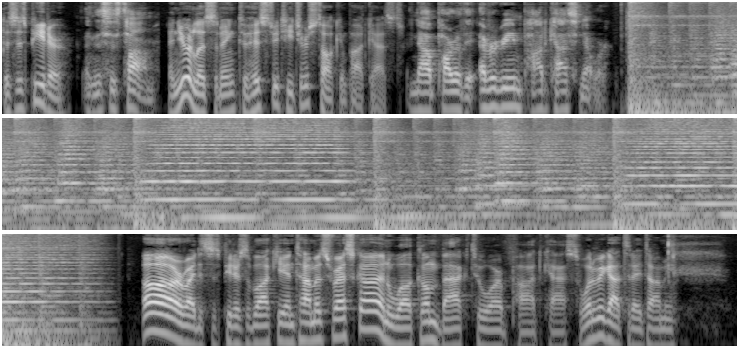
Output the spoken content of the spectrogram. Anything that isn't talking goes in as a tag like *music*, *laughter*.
This is Peter. And this is Tom. And you're listening to History Teachers Talking Podcast. Now part of the Evergreen Podcast Network. All right, this is Peter Zablocki and Thomas Reska, and welcome back to our podcast. What do we got today, Tommy?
